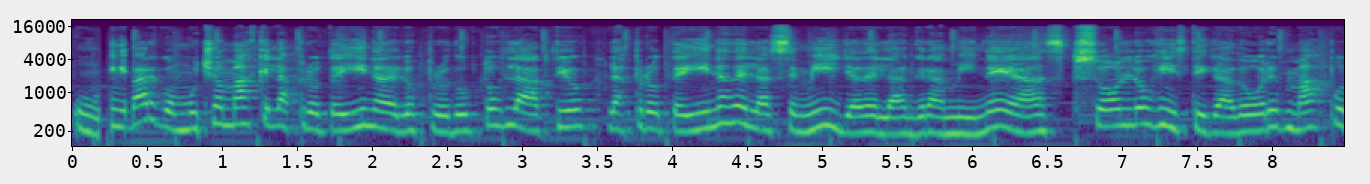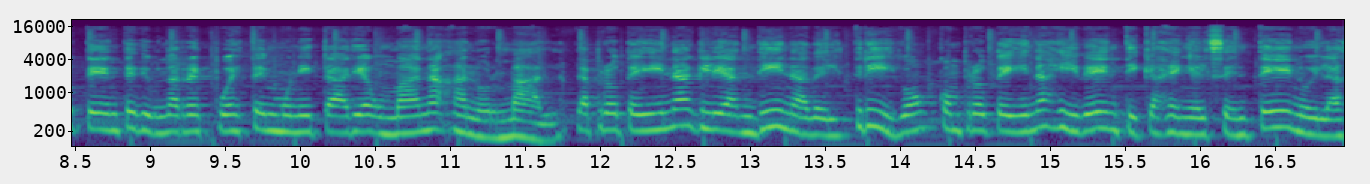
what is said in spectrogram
1. Sin embargo, mucho más que las proteínas de los productos lácteos, las proteínas de la semilla de las gramíneas son los instigadores más potentes de una respuesta inmunitaria humana anormal. La proteína gliandina del trigo, con proteínas idénticas en el centeno y la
